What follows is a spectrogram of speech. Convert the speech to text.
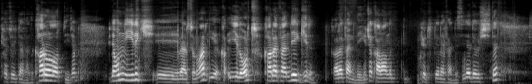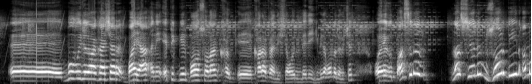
Kötülük efendisi. Karolord diyeceğim. Bir de bunun iyilik e, versiyonu var. İyi Lord. Kara Efendi'ye girin. Kara Efendi diye geçiyor. Karanlık kötülüklerin efendisiyle dövüş işte. Ee, bu videoda arkadaşlar baya hani epik bir boss olan Ka- e, Kara Efendi işte oyunun dediği gibi de onunla dövüşeceğiz. E, aslında nasıl yani zor değil ama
